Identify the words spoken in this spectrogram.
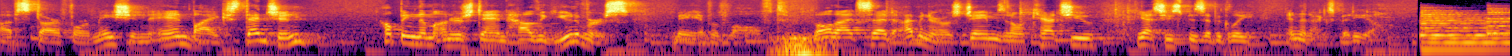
of star formation and, by extension, helping them understand how the universe may have evolved. With all that said, I've been your host, James, and I'll catch you, yes, you specifically, in the next video.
